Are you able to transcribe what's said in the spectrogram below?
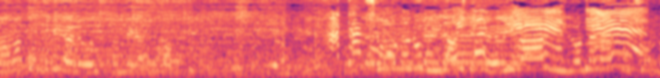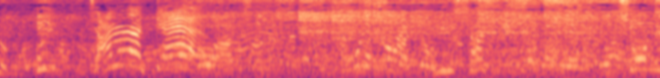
মামা কোন দিকে গেল? ওই সামনে গেল। প্রচণ্ড ভিড় আছে রবিবার মিলন মেলায় প্রচণ্ড। কি? বিশ্বাস প্রচণ্ড।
